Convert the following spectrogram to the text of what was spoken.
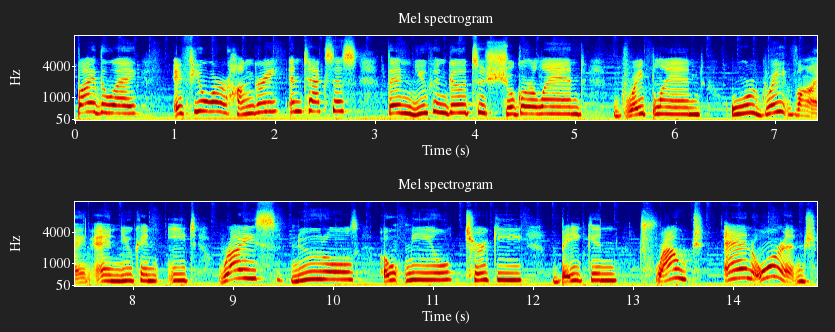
By the way, if you are hungry in Texas, then you can go to Sugarland, Grapeland, or Grapevine and you can eat rice, noodles, oatmeal, turkey, bacon, trout, and orange.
